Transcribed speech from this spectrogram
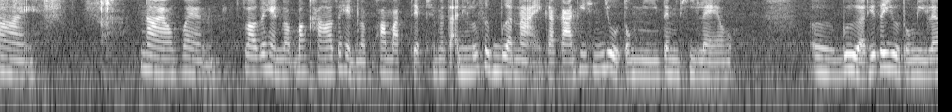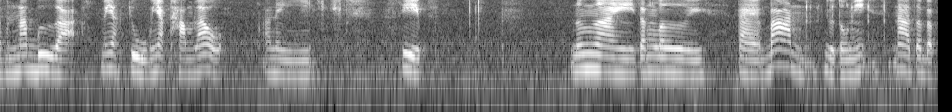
nine nine of van เราจะเห็นแบบบางครั้งเราจะเห็นแบบความบาดเจ็บใช่ไหมแต่อันนี้รู้สึกเบื่อหน่ายกับการที่ฉันอยู่ตรงนี้เต็มทีแล้ว เออเบื่อที่จะอยู่ตรงนี้แล้วมันน่าเบื่อ ไม่อยากจูไม่อยากทำแล้วอะไรอย่างนี้สิบเหนื่อยจังเลย แต่บ้านอยู่ตรงนี้น่าจะแบบ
